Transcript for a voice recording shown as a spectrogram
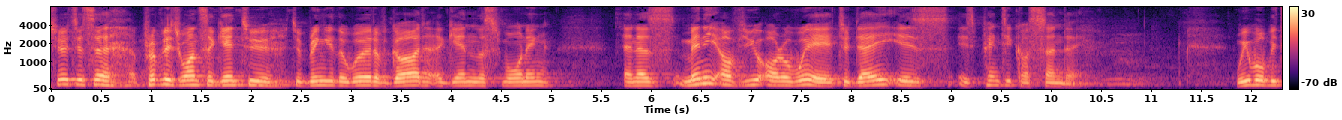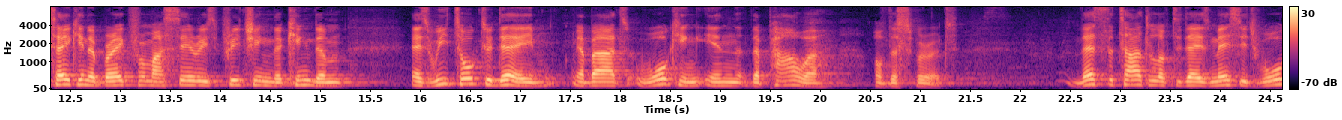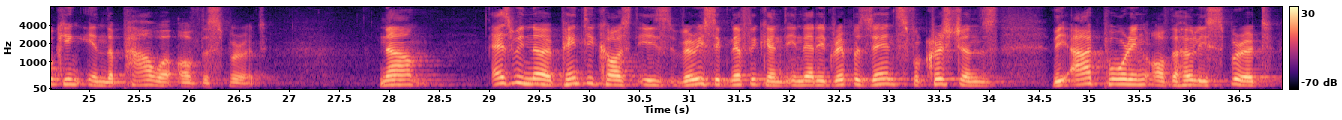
Church, it's a, a, privilege once again to, to bring you the Word of God again this morning. And as many of you are aware, today is, is Pentecost Sunday. We will be taking a break from our series, Preaching the Kingdom, as we talk today about walking in the power of the Spirit. That's the title of today's message Walking in the Power of the Spirit. Now, as we know, Pentecost is very significant in that it represents for Christians the outpouring of the Holy Spirit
